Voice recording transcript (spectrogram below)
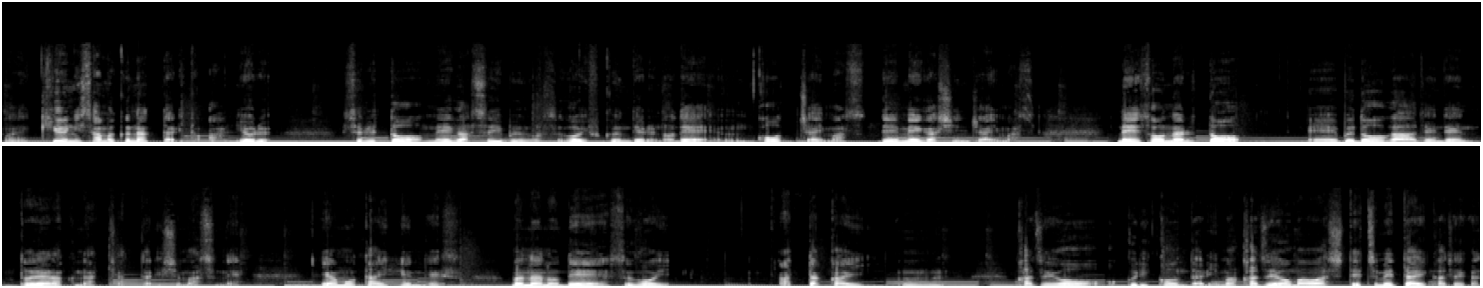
ま、急に寒くなったりとか、夜、すると芽が水分をすごい含んでるので、うん、凍っちゃいます。で、芽が死んじゃいます。で、そうなると、えー、ブドウが全然取れなくなっちゃったりしますね。いや、もう大変です。まあ、なので、すごい、あったかい、うん、風を送り込んだり、まあ、風を回して冷たい風が、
